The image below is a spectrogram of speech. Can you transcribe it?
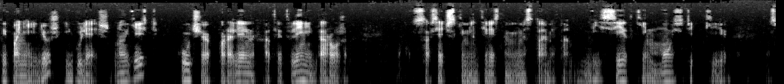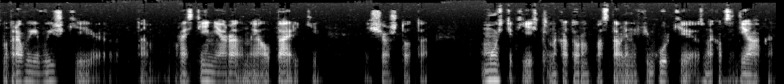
Ты по ней идешь и гуляешь. Но есть куча параллельных ответвлений дорожек со всяческими интересными местами. Там беседки, мостики, смотровые вышки, там растения разные, алтарики, еще что-то. Мостик есть, на котором поставлены фигурки знаков зодиака.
